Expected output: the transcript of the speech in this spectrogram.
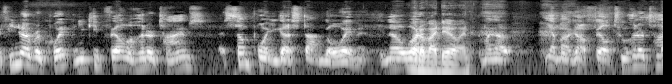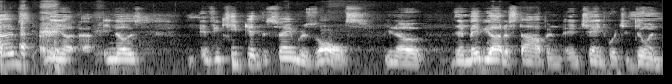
If you never quit and you keep failing a hundred times, at some point you got to stop and go, wait a minute. You know what? What am I doing? Am I gonna? Yeah, am I gonna fail 200 times? I mean, uh, uh, you know, if you keep getting the same results, you know, then maybe you ought to stop and, and change what you're doing.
